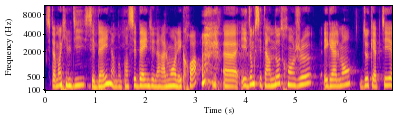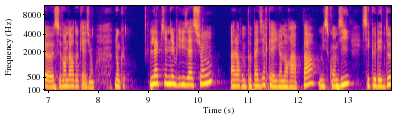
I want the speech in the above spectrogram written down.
C'est pas moi qui le dis, c'est Bain. Donc quand c'est Bain, généralement on les croit. Euh, et donc c'est un autre enjeu également de capter euh, ce vendeur d'occasion. Donc la cannibalisation, alors on peut pas dire qu'il y en aura pas, mais ce qu'on dit, c'est que les deux,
